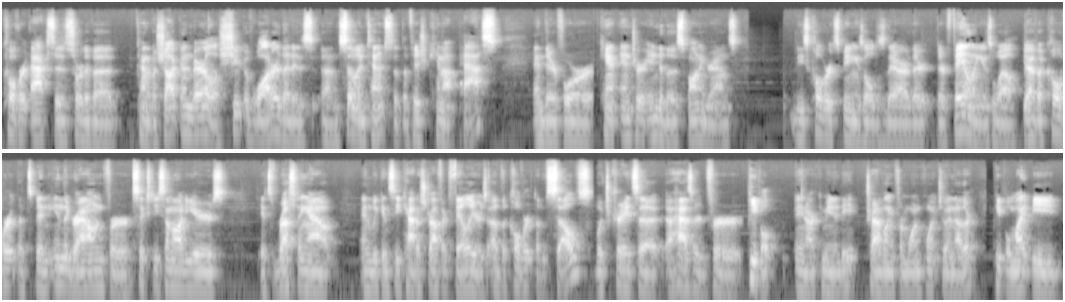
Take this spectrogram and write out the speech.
culvert acts as sort of a kind of a shotgun barrel, a chute of water that is um, so intense that the fish cannot pass and therefore can't enter into those spawning grounds. These culverts being as old as they are, they're, they're failing as well. You have a culvert that's been in the ground for 60 some odd years, it's rusting out, and we can see catastrophic failures of the culvert themselves, which creates a, a hazard for people in our community traveling from one point to another. People might be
